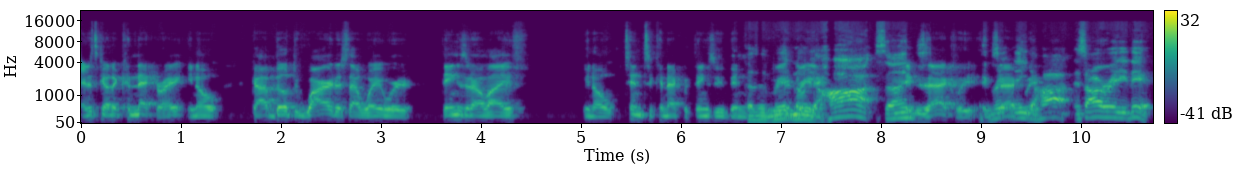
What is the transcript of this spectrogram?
And it's gonna connect, right? You know, God built wired us that way where things in our life you know, tend to connect with things we've been because it's written on your heart, son. Exactly, it's exactly. in your heart. It's already there.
